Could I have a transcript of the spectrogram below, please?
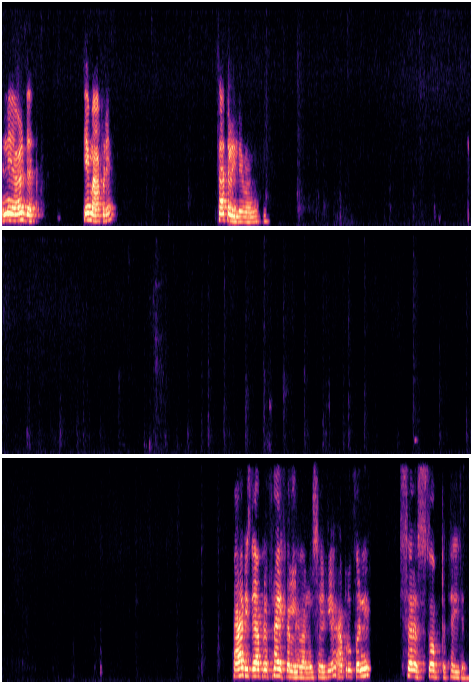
અને હળદર, તેમાં આપણે સાતળી લેવાનું છે. આ રીતે આપણે ફ્રાય કરી લેવાનું છે એટલે આપણું પનીર સરસ સોફ્ટ થઈ જાય.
